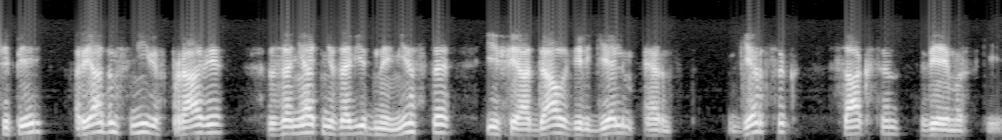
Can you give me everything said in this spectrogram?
Теперь рядом с ними вправе занять незавидное место и феодал Вильгельм Эрнст, герцог Саксен-Веймарский.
